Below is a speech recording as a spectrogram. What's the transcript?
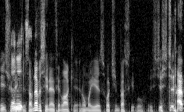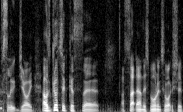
It's ridiculous. it's- I've never seen anything like it in all my years watching basketball. It's just an absolute joy. I was gutted because uh, I sat down this morning to watch the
